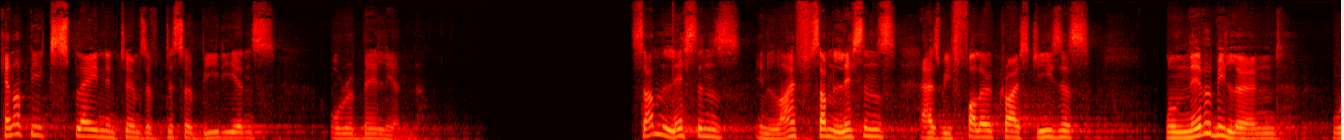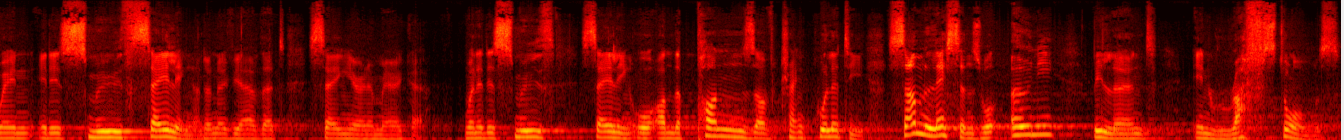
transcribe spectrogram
cannot be explained in terms of disobedience or rebellion. Some lessons in life, some lessons as we follow Christ Jesus, will never be learned when it is smooth sailing. I don't know if you have that saying here in America. When it is smooth sailing or on the ponds of tranquility. Some lessons will only be learned in rough storms,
